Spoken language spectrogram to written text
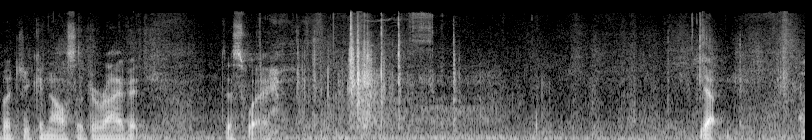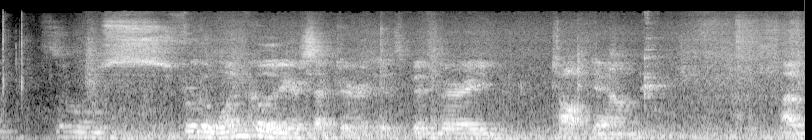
But you can also derive it this way. So for the one collinear sector, it's been very top-down. Um,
